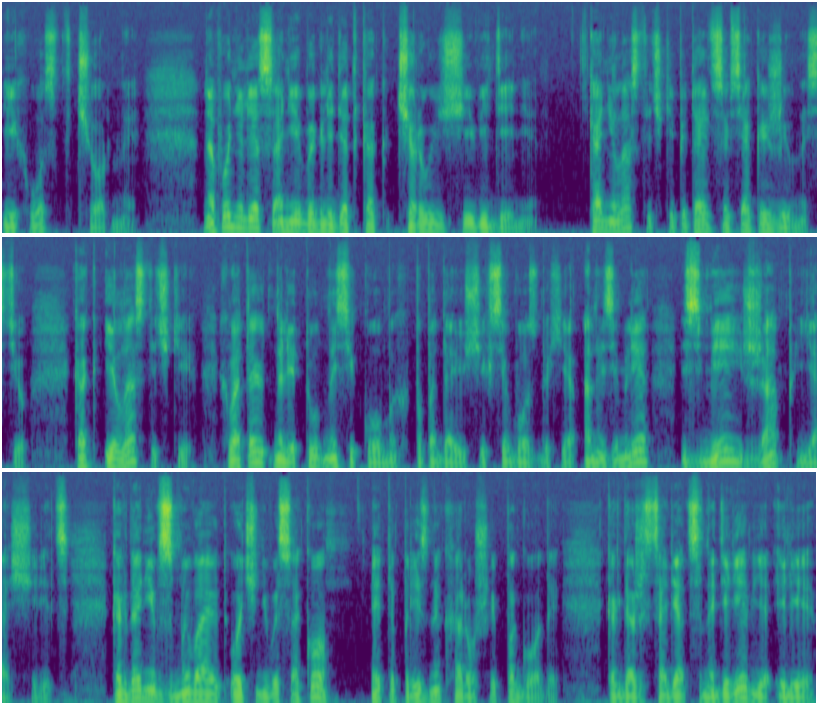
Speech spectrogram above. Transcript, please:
и хвост черные. На фоне леса они выглядят как чарующие видения. Кани-ласточки питаются всякой живностью. Как и ласточки, хватают на лету насекомых, попадающихся в воздухе, а на земле – змей, жаб, ящериц. Когда они взмывают очень высоко – это признак хорошей погоды. Когда же садятся на деревья или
